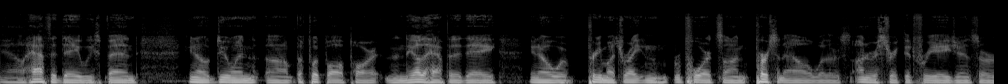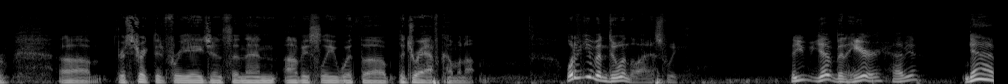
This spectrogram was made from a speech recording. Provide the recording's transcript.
You know, half the day we spend, you know, doing uh, the football part, and then the other half of the day, you know, we're pretty much writing reports on personnel, whether it's unrestricted free agents or um, restricted free agents, and then obviously with uh, the draft coming up. What have you been doing the last week? You, you haven't been here, have you? Yeah,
